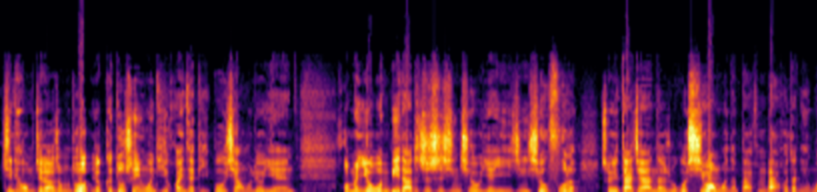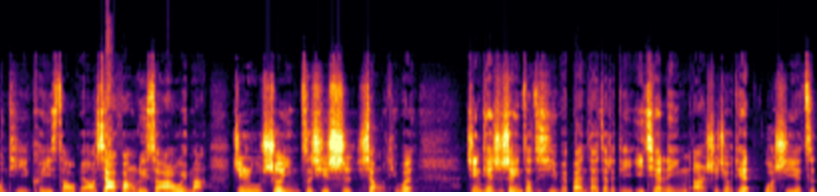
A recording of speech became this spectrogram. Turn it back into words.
今天我们就聊这么多，有更多摄影问题，欢迎在底部向我留言。我们有问必答的知识星球也已经修复了，所以大家呢，如果希望我能百分百回答你的问题，可以扫描下方绿色二维码，进入摄影自习室向我提问。今天是摄影早自习陪伴大家的第一千零二十九天，我是叶子，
